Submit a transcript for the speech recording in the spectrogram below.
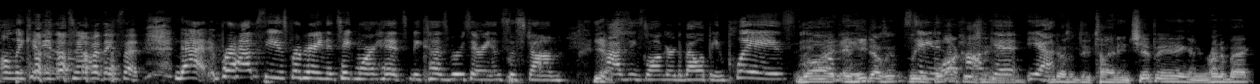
Only kidding, that's not what they said. That perhaps he's preparing to take more hits because Bruce Arians' system Yes. has these longer developing plays. Right, he'll and he doesn't leave in blockers pocket. in. Yeah. He doesn't do tight end chipping and running back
